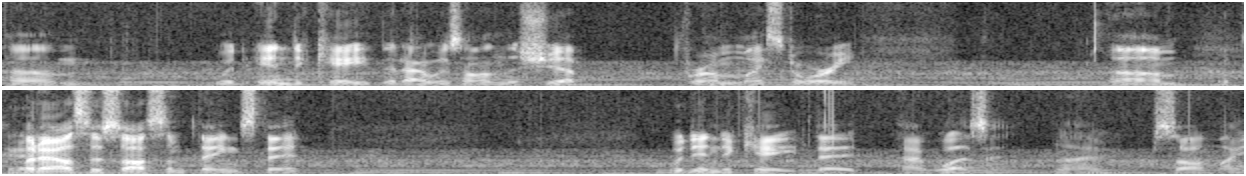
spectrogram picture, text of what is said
um, would indicate that I was on the ship from my story. Um, Okay. But I also saw some things that would indicate that I wasn't. I saw my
